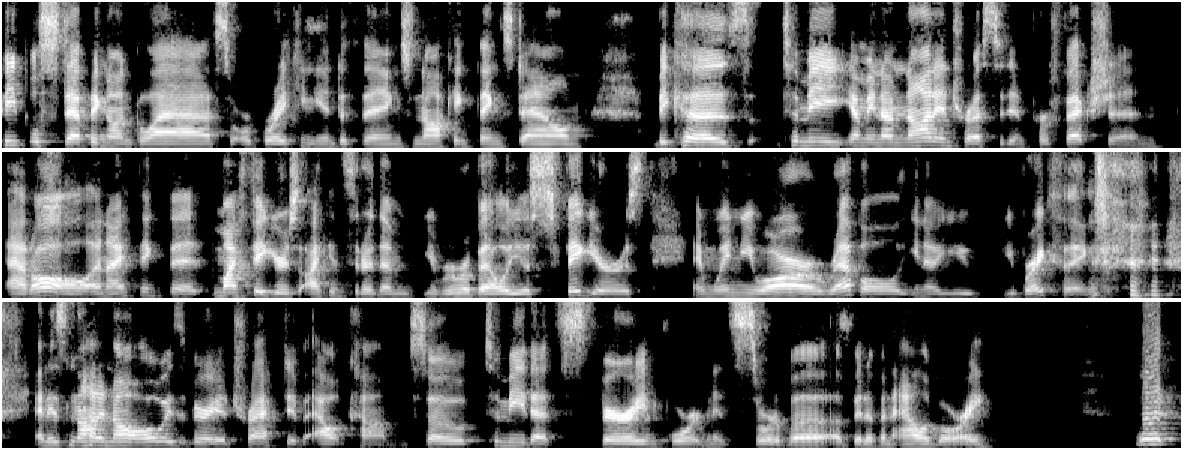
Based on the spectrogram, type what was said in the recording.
people stepping on glass or breaking into things, knocking things down. Because to me, I mean, I'm not interested in perfection at all. And I think that my figures, I consider them rebellious figures. And when you are a rebel, you know, you, you break things. and it's not an always a very attractive outcome. So to me, that's very important. It's sort of a, a bit of an allegory. What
